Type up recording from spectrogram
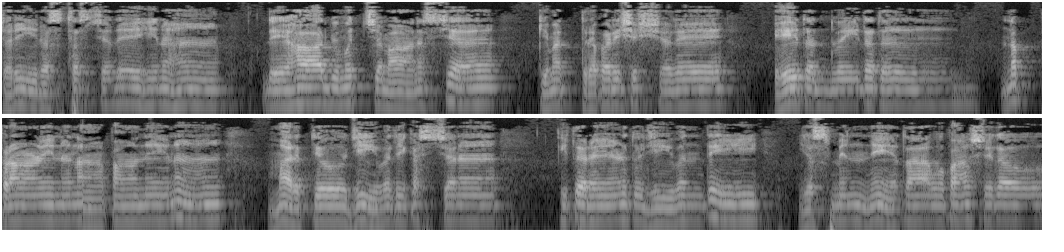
शरीरस्थस्य देहिनः। देहाद्विमुच्यमानस्य किमत्र परिशिष्यते? एतद्वै न प्राणेन नापानेन मर्त्यो जीवति कश्चन। इतरेण तु जीवन्ति यस्मिन्नेतावुपाश्रितौ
